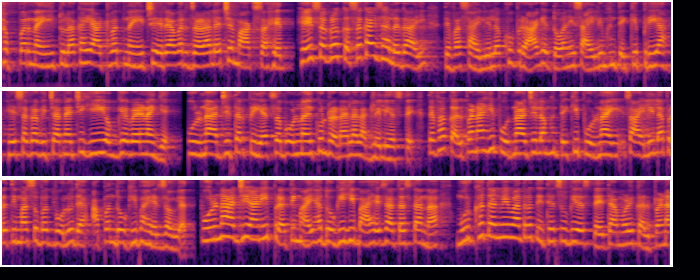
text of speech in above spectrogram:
छप्पर नाही तुला काही आठवत नाही चेहऱ्यावर जळाल्याचे मार्क्स आहेत. हे सगळं कसं काय झालं ग आई? तेव्हा सायलीला खूप राग येतो आणि सायली म्हणते की प्रिया हे सगळं विचारण्याची ही योग्य वेळ नाहीये. पूर्ण आजी तर प्रियाचं बोलणं ऐकून रडायला लागलेली असते. तेव्हा कल्पना ही पूर्ण आजीला म्हणते की पूर्ण आई सायलीला प्रतिमासोबत बोलू द्या आपण दोघी बाहेर जाऊयात. पूर्ण आजी आणि प्रतिमा ह्या दोघीही बाहेर जात असताना मूर्खतन तन्वी मात्र तिथेच उभी असते. त्यामुळे कल्पना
